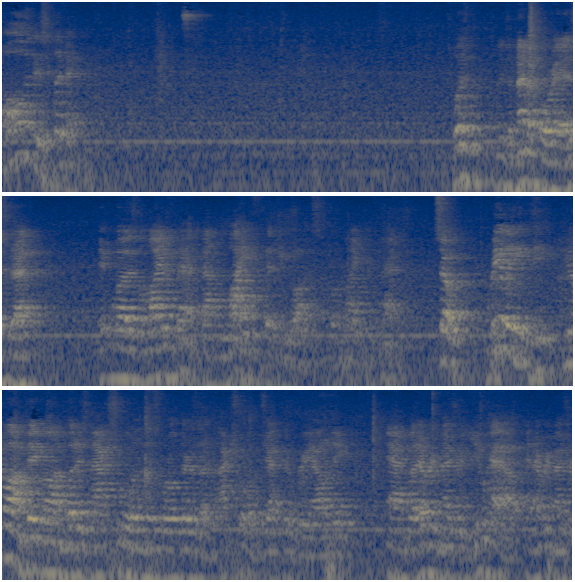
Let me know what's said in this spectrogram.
all that is living was the metaphor is that it was the life men, that life that he was, the light of men. So really, the, you know, I'm big on what is actual in this world. There's an actual objective reality, and what every measure you have and every measure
